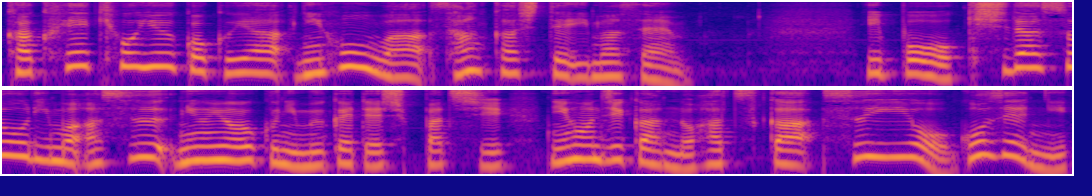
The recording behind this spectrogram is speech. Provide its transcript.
核兵器保有国や日本は参加していません。一方岸田総理も明日ニューヨークに向けて出発し日本時間の20日水曜午前に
